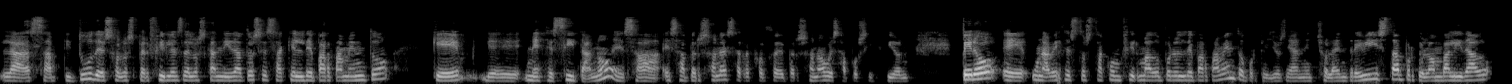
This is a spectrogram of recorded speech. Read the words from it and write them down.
las aptitudes o los perfiles de los candidatos es aquel departamento que eh, necesita ¿no? esa, esa, persona, ese refuerzo de persona o esa posición. Pero eh, una vez esto está confirmado por el departamento, porque ellos ya han hecho la entrevista, porque lo han validado,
